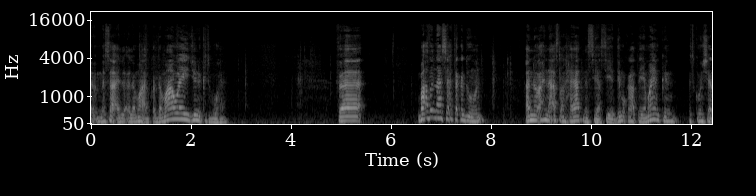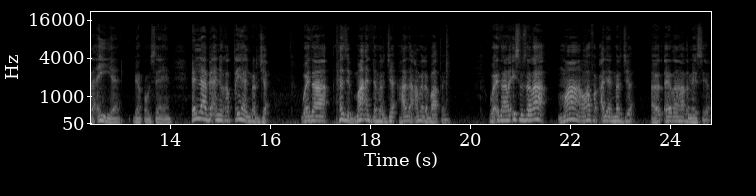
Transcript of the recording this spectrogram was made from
مسائل العلماء القدماء ويجون يكتبوها. ف بعض الناس يعتقدون أنه إحنا أصلا حياتنا السياسية الديمقراطية ما يمكن تكون شرعية بين قوسين إلا بأن يغطيها المرجع. وإذا حزب ما عنده مرجع هذا عمله باطل. وإذا رئيس وزراء ما وافق عليه المرجع أيضا هذا ما يصير.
